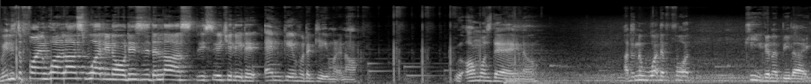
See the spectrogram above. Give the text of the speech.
We need to find one last one, you know, this is the last, this is actually the end game for the game right now. We're almost there, you know. I don't know what the fourth key gonna be like.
